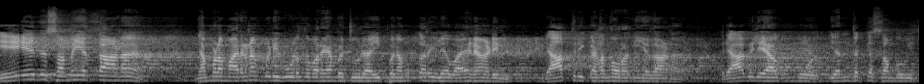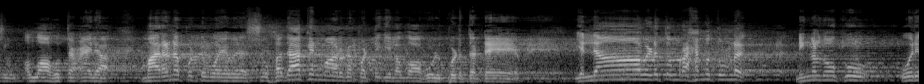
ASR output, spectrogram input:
ഏത് സമയത്താണ് നമ്മളെ മരണം പിടികൂടെന്ന് പറയാൻ പറ്റൂല. ഇപ്പൊ നമുക്കറിയില്ല വയനാടിൽ രാത്രി കടന്നുറങ്ങിയതാണ്. രാവിലെ ആകുമ്പോൾ എന്തൊക്കെ സംഭവിച്ചു? അള്ളാഹു തായാല മരണപ്പെട്ടു പോയവരെ സുഹദാക്കന്മാരുടെ പട്ടികയിൽ അള്ളാഹു ഉൾപ്പെടുത്തട്ടെ. എല്ലായിടത്തും റഹമത്തുണ്ട്. നിങ്ങൾ നോക്കൂ ഒരു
